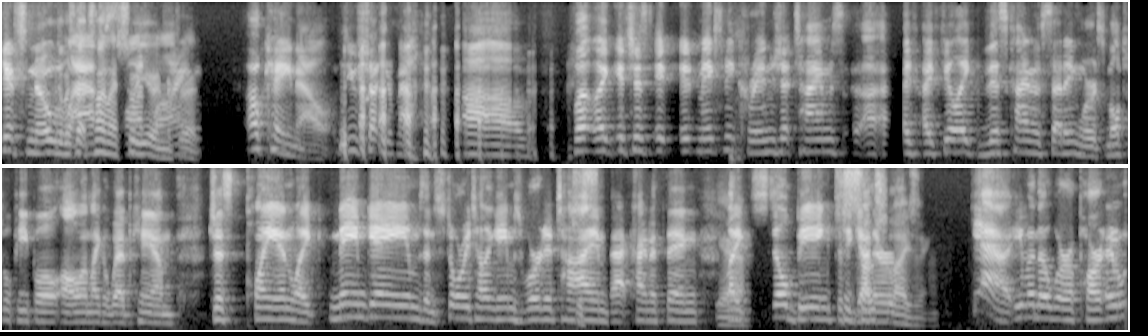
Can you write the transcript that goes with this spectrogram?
gets no There was laughs that time I saw you in. Madrid. Okay, now you shut your mouth. Um, but like, it's just it, it makes me cringe at times. Uh, I I feel like this kind of setting where it's multiple people all on like a webcam, just playing like name games and storytelling games, word at a time, that kind of thing. Yeah. Like still being just together. socializing. Yeah, even though we're apart and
